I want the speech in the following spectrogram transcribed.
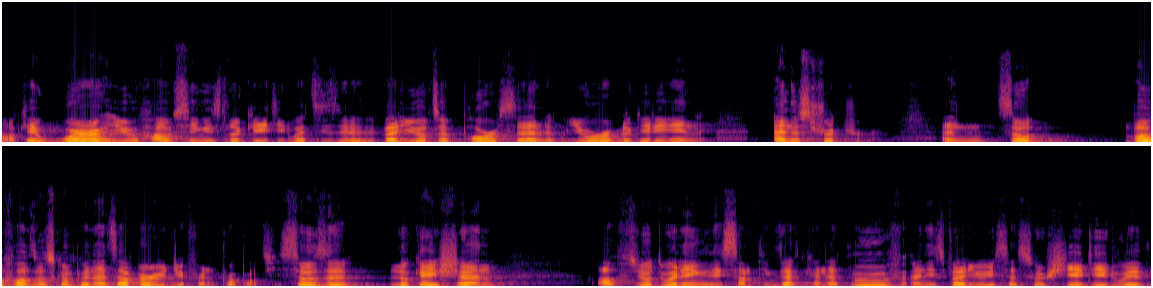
okay, where your housing is located, what is the value of the parcel you're located in, and a structure. And so both of those components have very different properties. So the location of your dwelling is something that cannot move, and its value is associated with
